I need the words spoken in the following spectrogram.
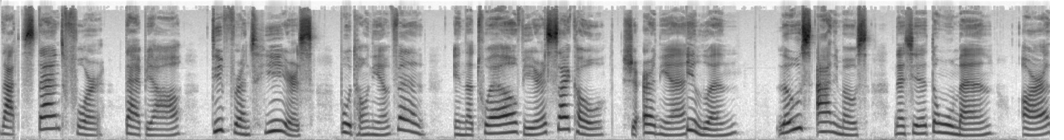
，that stand for 代表 different years 不同年份 in a twelve-year cycle 十二年一轮。Those animals 那些动物们 are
